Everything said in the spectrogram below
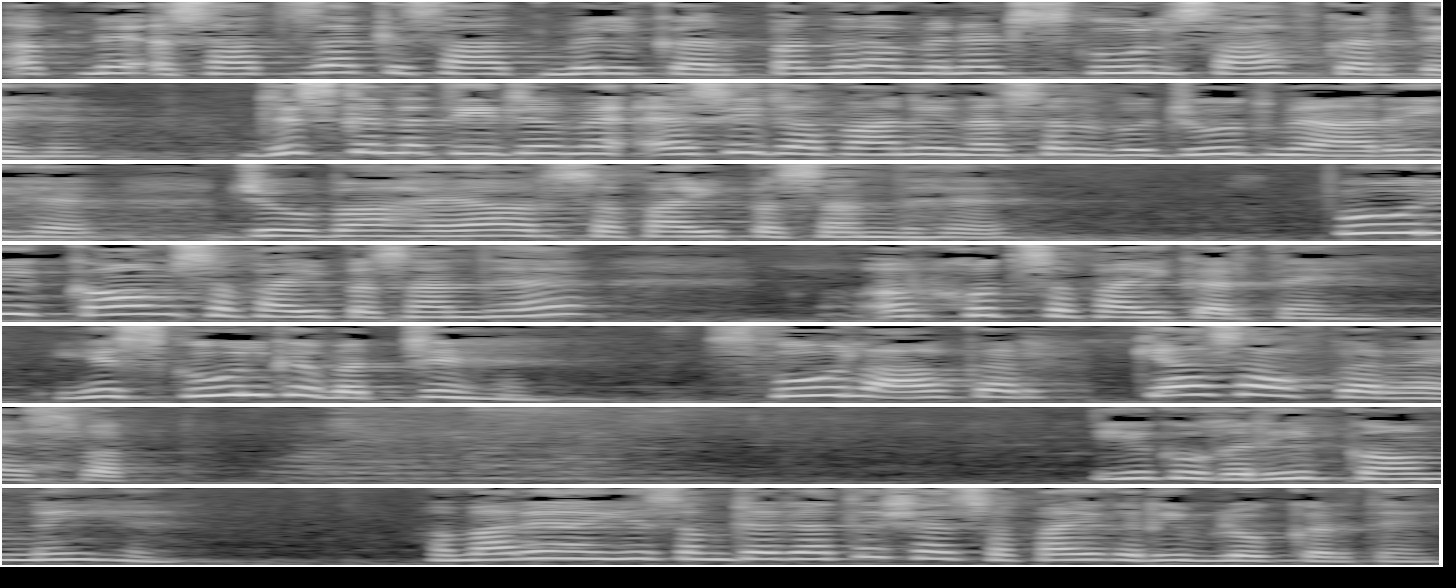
اپنے اساتذہ کے ساتھ مل کر پندرہ منٹ اسکول صاف کرتے ہیں، جس کے نتیجے میں ایسی جاپانی نسل وجود میں آ رہی ہے جو باحیا اور صفائی پسند ہے۔ پوری قوم صفائی پسند ہے اور خود صفائی کرتے ہیں۔ یہ اسکول کے بچے ہیں۔ اسکول آ کر کیا صاف کر رہے ہیں اس وقت؟ یہ کوئی غریب قوم نہیں ہے۔ ہمارے یہاں یہ سمجھا جاتا ہے شاید صفائی غریب لوگ کرتے ہیں۔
